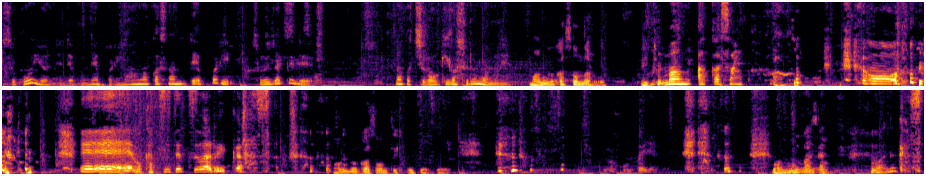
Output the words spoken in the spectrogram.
すごいよね。でもね、やっぱり漫画家さんってやっぱりそれだけでなんか違う気がするもんね。漫画家さんなのえいちゃん。漫画家さん。もう、ええもう滑舌悪いからさ。漫画家さんって聞こえたよね。漫画家さん。漫画家さん。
